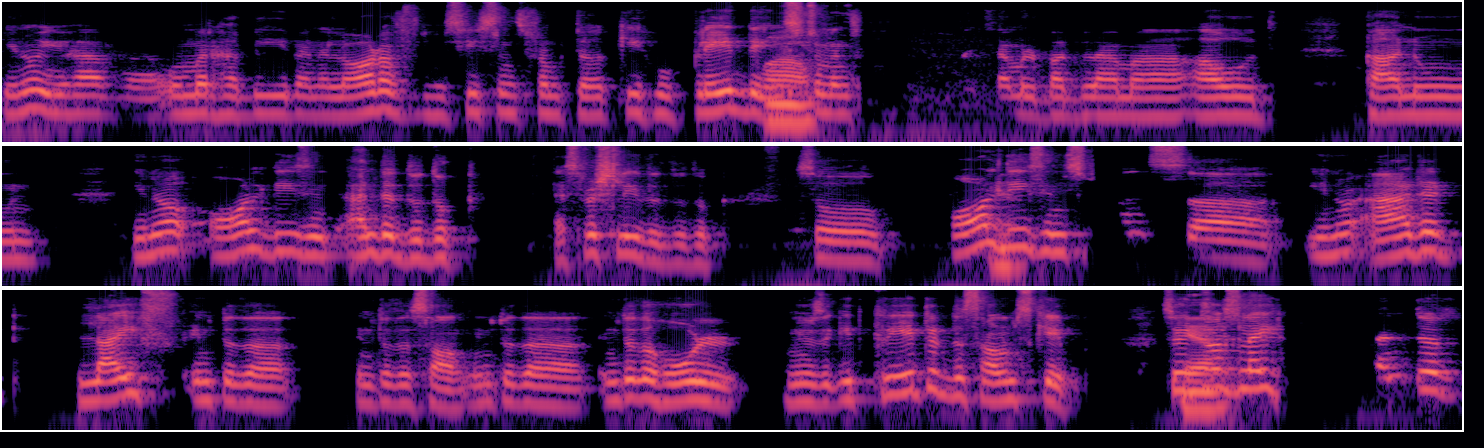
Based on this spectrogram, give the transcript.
You know, you have uh, Umar Habib and a lot of musicians from Turkey who played the Wow. instruments, for example, Baglama, Oud, Kanun, you know, all these, in- and the Duduk, especially the Duduk. So all Yeah. these instruments, uh, you know, added life into the into the song, into the into the whole music. It created the soundscape. So it Yeah. was like center,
